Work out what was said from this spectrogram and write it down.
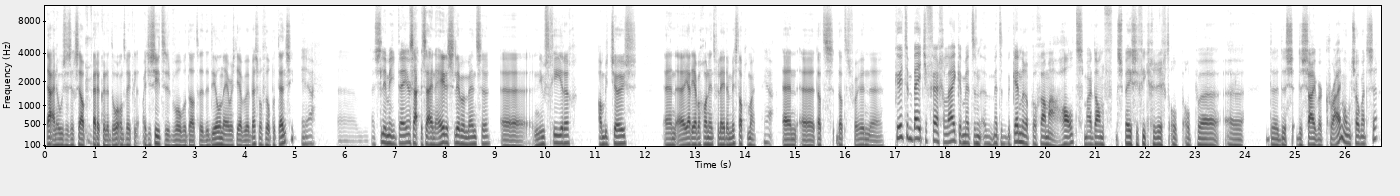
ja, en hoe ze zichzelf verder kunnen doorontwikkelen. Wat je ziet is bijvoorbeeld dat de deelnemers die hebben best wel veel potentie. ja. Ehm Zijn slimme IT'ers. ze zijn hele slimme mensen, nieuwsgierig, ambitieus. En ja, die hebben gewoon in het verleden een misstap gemaakt. Ja. En dat, is, dat is voor hun... Kun je het een beetje vergelijken met, een, eh, met het bekendere programma HALT, maar dan specifiek gericht op, op eh, eh, de, de, de cybercrime, om het zo maar te zeggen?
